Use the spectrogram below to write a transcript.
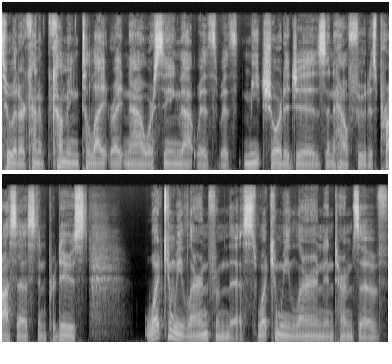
to it are kind of coming to light right now. We're seeing that with with meat shortages and how food is processed and produced. What can we learn from this? What can we learn in terms of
